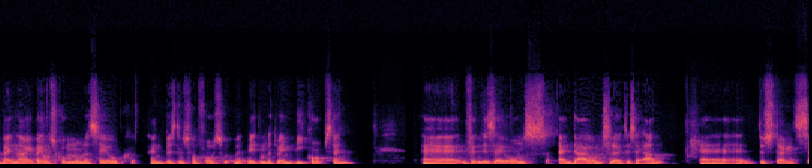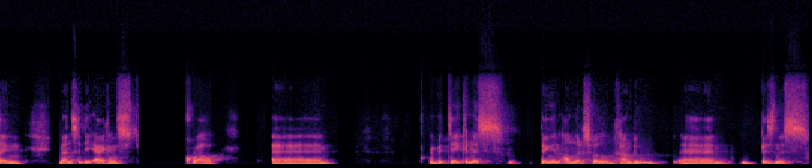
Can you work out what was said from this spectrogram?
bij, bij ons komen omdat zij ook een business van Force eh, weten, omdat wij een B Corp zijn. Uh, vinden zij ons en daarom sluiten zij aan. Uh, dus daar zijn mensen die ergens toch wel een betekenis, dingen anders willen gaan doen. business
